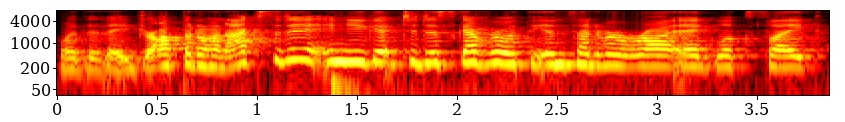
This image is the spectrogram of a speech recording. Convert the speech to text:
whether they drop it on accident and you get to discover what the inside of a raw egg looks like,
